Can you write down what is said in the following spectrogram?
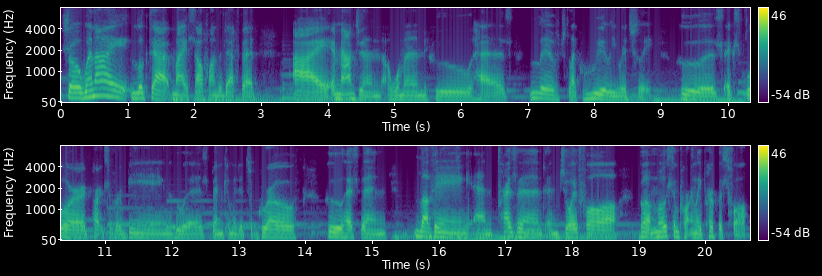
So when I looked at myself on the deathbed, I imagine a woman who has lived like really richly, who has explored parts of her being, who has been committed to growth, who has been loving and present and joyful, but most importantly, purposeful.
